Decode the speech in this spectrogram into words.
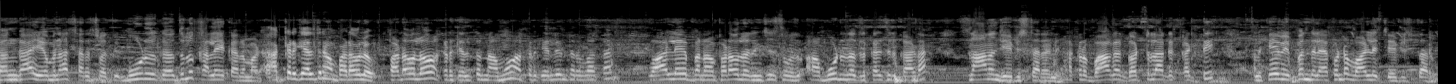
గంగా యమున సరస్వతి మూడు గదులు కలయిక అనమాట అక్కడికి వెళ్తున్నాం పడవలో. పడవలో అక్కడికి వెళ్తున్నాము. అక్కడికి వెళ్ళిన తర్వాత వాళ్ళే మన పడవలో నుంచి ఆ మూడు నదులు కలిసిన కాడ స్నానం చేపిస్తారండి. అక్కడ బాగా గట్టులాగా కట్టి మనకేం ఇబ్బంది లేకుండా వాళ్ళే చేపిస్తారు.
